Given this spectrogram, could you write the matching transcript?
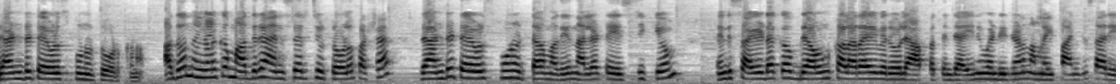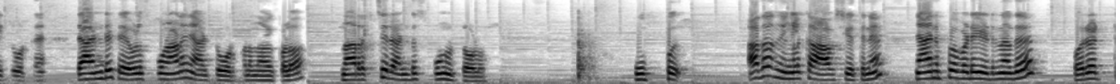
രണ്ട് ടേബിൾ സ്പൂൺ ഇട്ട് കൊടുക്കണം. അത് നിങ്ങൾക്ക് മധുരം അനുസരിച്ച് ഇട്ടോളൂ. പക്ഷെ രണ്ട് ടേബിൾ സ്പൂൺ ഇട്ടാൽ മതി. നല്ല ടേസ്റ്റിക്കും അതിന്റെ സൈഡൊക്കെ ബ്രൗൺ കളറായി വരുമല്ലോ ആപ്പത്തിന്റെ അതിന് വേണ്ടിയിട്ടാണ് നമ്മൾ ഈ പഞ്ചസാര ഇട്ട് കൊടുക്കുന്നത്. രണ്ട് ടേബിൾ സ്പൂണാണ് ഞാൻ ഇട്ട് കൊടുക്കണം നോക്കിക്കോളൂ. നിറച്ച് രണ്ട് സ്പൂൺ ഇട്ടോളൂ. ഉപ്പ്. അത് നിങ്ങൾക്ക് ആവശ്യത്തിന്. ഞാനിപ്പോൾ ഇവിടെ ഇടുന്നത് ഒരൊറ്റ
